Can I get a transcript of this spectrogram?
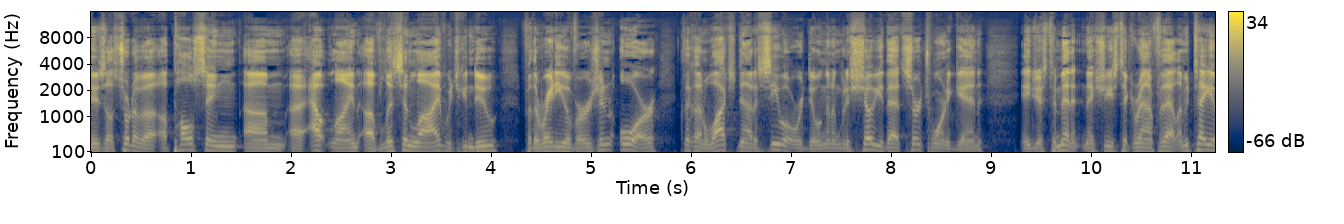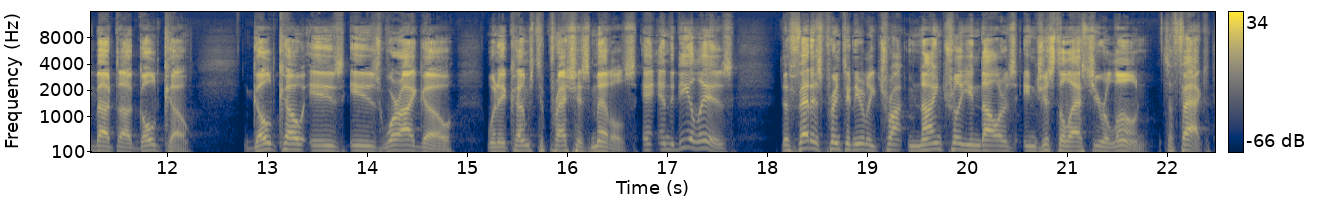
There's a sort of a, a pulsing um, uh, outline of Listen Live, which you can do for the radio version, or click on Watch Now to see what we're doing. And I'm going to show you that search warrant again in just a minute. Make sure you stick around for that. Let me tell you about uh, Goldco. Goldco is is where I go when it comes to precious metals. And, and the deal is, the Fed has printed nearly $9 trillion in just the last year alone. It's a fact.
